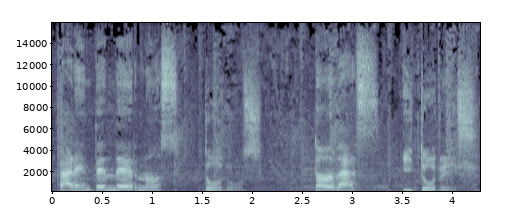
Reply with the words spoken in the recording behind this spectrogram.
para entendernos todos, todas y todes.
